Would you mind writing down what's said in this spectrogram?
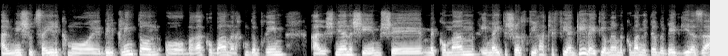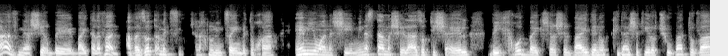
על מישהו צעיר כמו אה, ביל קלינטון או ברק אובמה, אנחנו מדברים על שני אנשים שמקומם, אם היית שואל אותי רק לפי הגיל, הייתי אומר מקומם יותר בבית גיל הזהב מאשר בבית הלבן. אבל זאת המציאות שאנחנו נמצאים בתוכה. הם יהיו אנשים, מן הסתם השאלה הזאת תישאל, בייחוד בהקשר של ביידן, כדאי שתהיה לו תשובה טובה,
